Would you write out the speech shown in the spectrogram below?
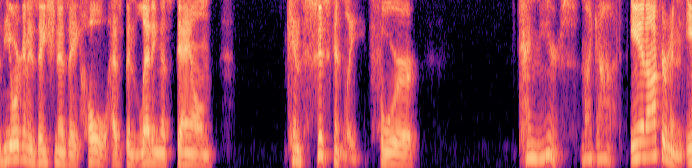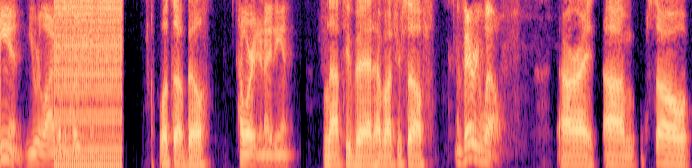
the organization as a whole has been letting us down consistently for 10 years. My God. Ian Ackerman. Ian, you are live on the post. What's up, Bill? How are you tonight, Ian? Not too bad. How about yourself? Very well. All right. Um, so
